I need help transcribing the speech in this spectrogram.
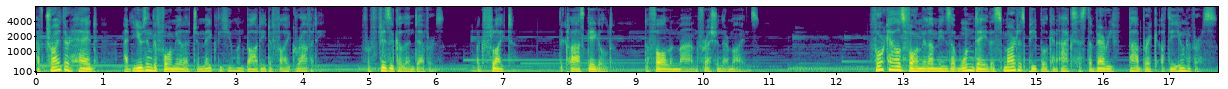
have tried their head at using the formula to make the human body defy gravity for physical endeavours, like flight. The class giggled, the fallen man fresh in their minds. Furcal's formula means that one day the smartest people can access the very fabric of the universe.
